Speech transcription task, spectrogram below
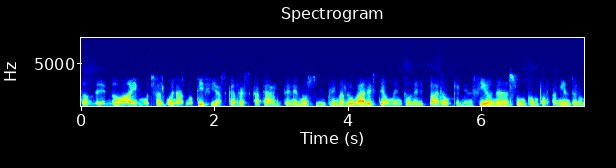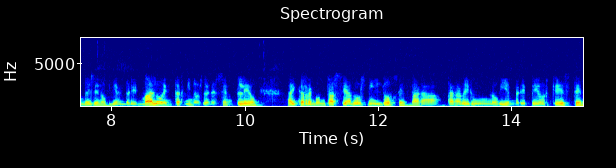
donde no hay muchas buenas noticias que rescatar. Tenemos, en primer lugar, este aumento del paro que mencionas, un comportamiento en un mes de noviembre malo en términos de desempleo. Hay que remontarse a 2012 para, para ver un noviembre peor que este.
